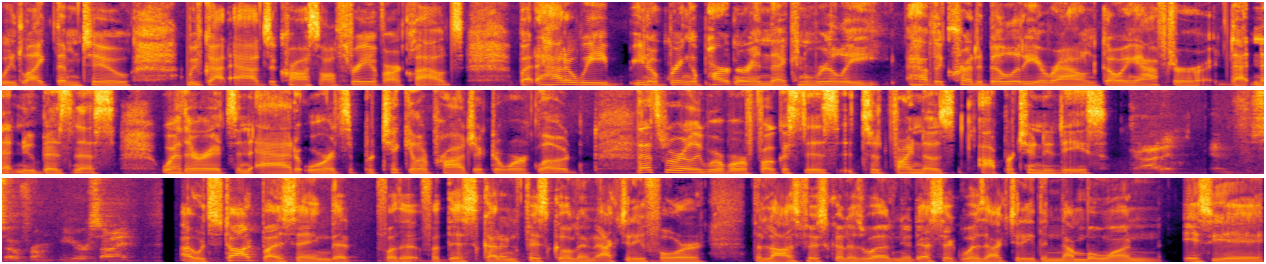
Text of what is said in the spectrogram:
We'd like them to. We've got ads across all three of our clouds. But how do we, you know, bring a partner in that can really have the credibility around going after that net new business, whether it's an ad or it's a particular project or workload? That's really where we're focused is to find those opportunities. Got it. And so, from your side, I would start by saying that for the for this current fiscal and actually for the last fiscal as well, Neudesic was actually the number one ACA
